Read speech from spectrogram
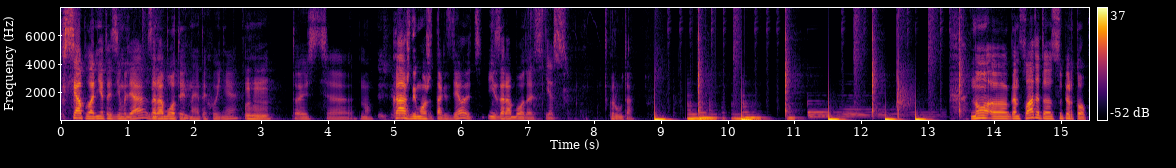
вся планета Земля заработает на этой хуйне. То есть, э, ну, каждый может так сделать и заработать. Yes. Круто. Но э, Ганфлат это супер топ.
